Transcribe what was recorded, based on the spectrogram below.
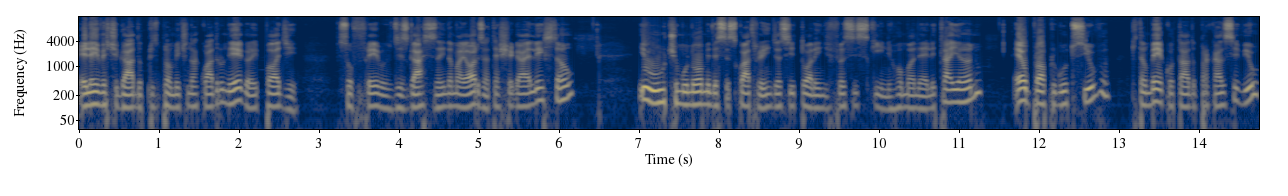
ele é investigado principalmente na quadro negra e pode sofrer uns desgastes ainda maiores até chegar à eleição. E o último nome desses quatro que a gente já citou, além de Francisquini, Romanelli e Traiano, é o próprio Guto Silva, que também é cotado para a Casa Civil,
